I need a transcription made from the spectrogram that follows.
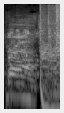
Bruh.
